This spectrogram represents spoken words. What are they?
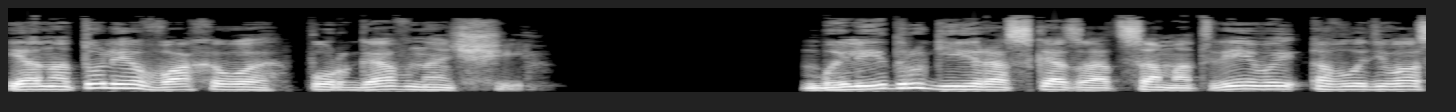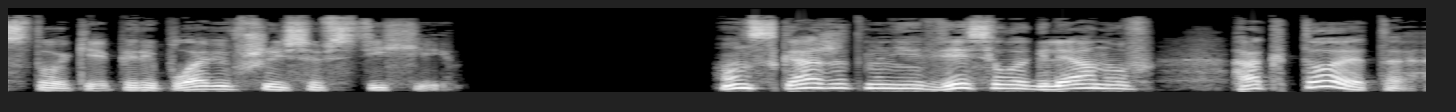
и Анатолия Вахова «Пурга в ночи». Были и другие рассказы отца Матвеевой о Владивостоке, переплавившиеся в стихи. Он скажет мне, весело глянув, «А кто это?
